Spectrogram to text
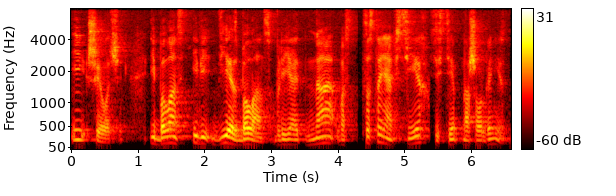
и щелочи и баланс или дисбаланс влияет на состояние всех систем нашего организма.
